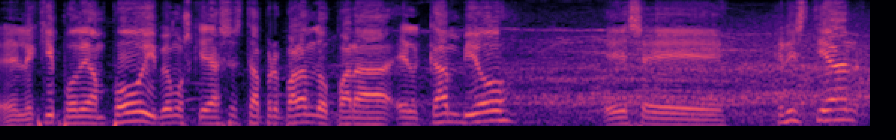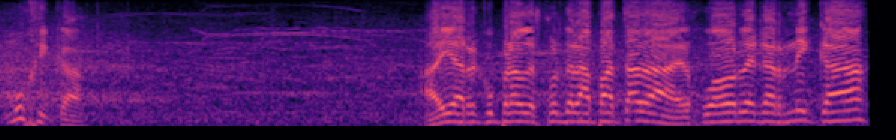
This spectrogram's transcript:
el equipo de Ampo y vemos que ya se está preparando para el cambio. Es Cristian Mújica. Ahí ha recuperado después de la patada el jugador de Guernica.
